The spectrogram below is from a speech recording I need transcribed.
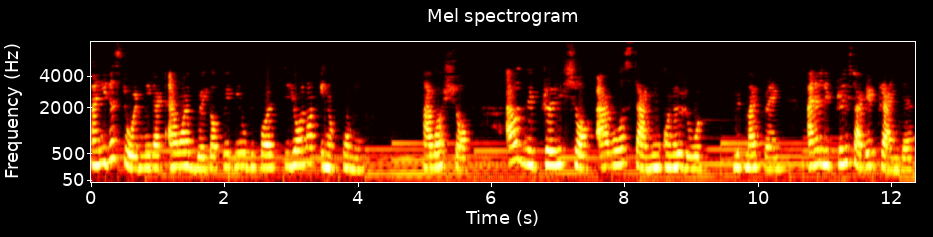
And he just told me that I want to break up with you because you're not enough for me. I was shocked. I was literally shocked. I was standing on a road with my friend and I literally started crying there.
